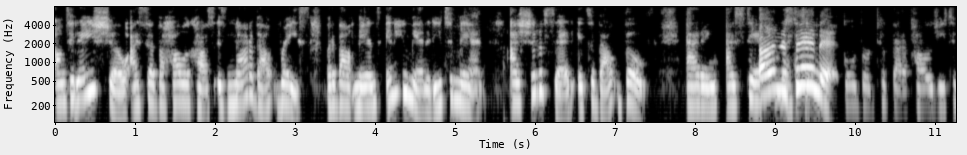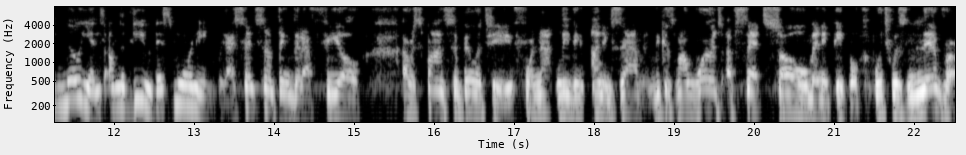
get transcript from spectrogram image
On today's show, I said the Holocaust is not about race, but about man's inhumanity to man. I should have said it's about both. Adding, I stand. I understand corrected." that. Goldberg took that apology to millions on The View this morning. I said something that I feel a responsibility for not leaving unexamined because my words upset so many people, which was never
